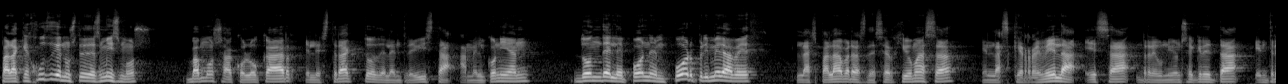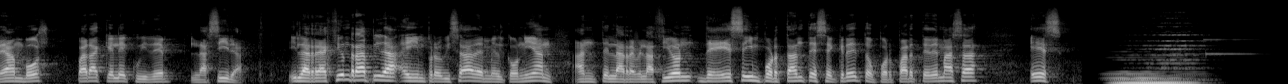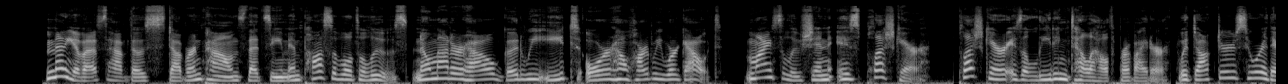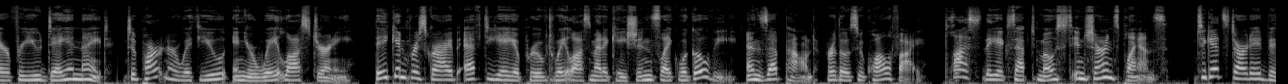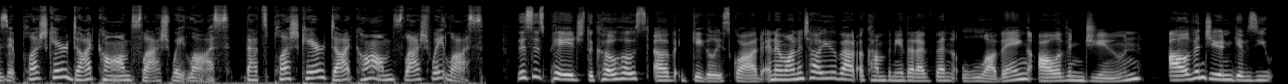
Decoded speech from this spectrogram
Para que juzguen ustedes mismos, vamos a colocar el extracto de la entrevista a Melconian, donde le ponen por primera vez las palabras de Sergio Massa en las que revela esa reunión secreta entre ambos para que le cuide la sira. Y la reacción rápida e improvisada de Melconian ante la revelación de ese importante secreto por parte de Massa es Many of us have those stubborn pounds that seem impossible to lose, no matter how good we eat or how hard we work out. My solution is PlushCare. PlushCare is a leading telehealth provider with doctors who are there for you day and night to partner with you in your weight loss journey. They can prescribe FDA-approved weight loss medications like Wagovi and Zepbound for those who qualify. Plus, they accept most insurance plans. To get started, visit plushcare.com slash weight loss. That's plushcare.com slash weight loss. This is Paige, the co-host of Giggly Squad, and I want to tell you about a company that I've been loving, Olive and June. Olive and June gives you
